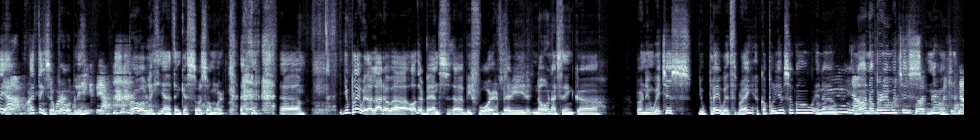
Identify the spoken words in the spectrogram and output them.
Yeah, or I think so, were, probably. think. Yeah. Probably, yeah, I think I saw somewhere. um, you play with a lot of uh, other bands uh, before, very known, I think. Uh, Burning Witches, you play with, right? A couple years ago? In a, Mm, no, no, Burning no, Witches? so it's Burning No. Witches, no,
